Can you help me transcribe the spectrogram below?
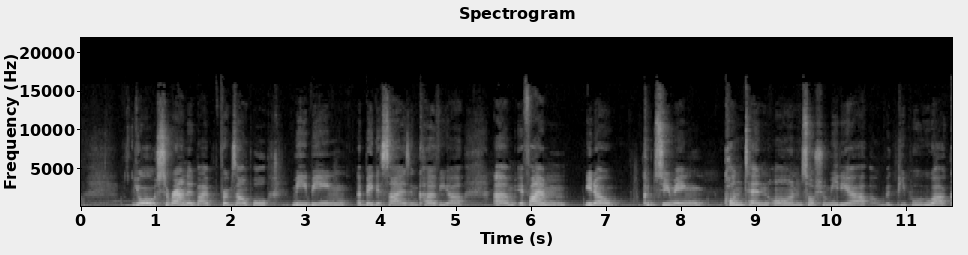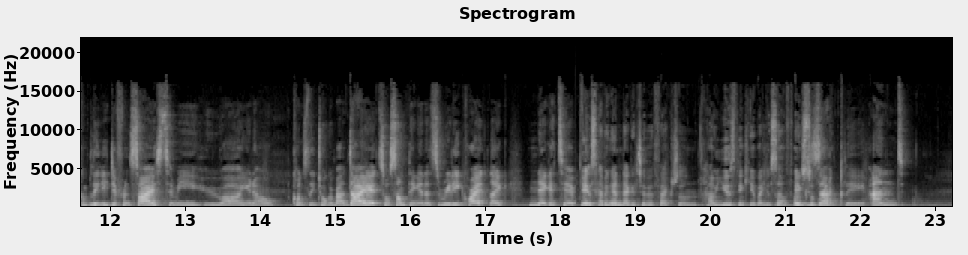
you're surrounded by. For example, me being a bigger size and curvier, um, if I'm, you know, consuming content on social media with people who are completely different size to me, who are, you know, constantly talking about diets or something, and it's really quite like negative. Yeah, it's having a negative effect on how you're thinking about yourself, first of all. exactly. And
